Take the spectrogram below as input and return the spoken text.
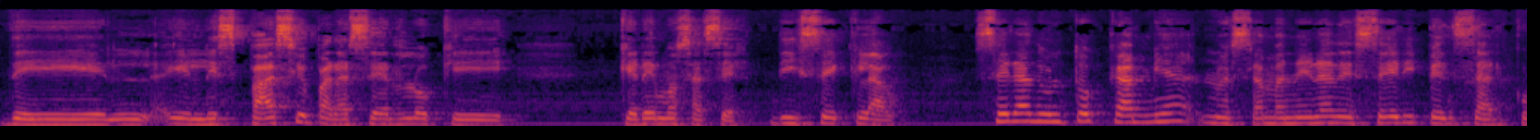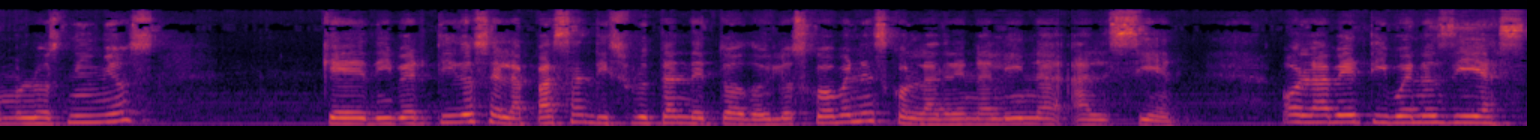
del espacio para hacer lo que queremos hacer. Dice Clau, ser adulto cambia nuestra manera de ser y pensar, como los niños que divertidos se la pasan, disfrutan de todo, y los jóvenes con la adrenalina al 100. Hola Betty, buenos días.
